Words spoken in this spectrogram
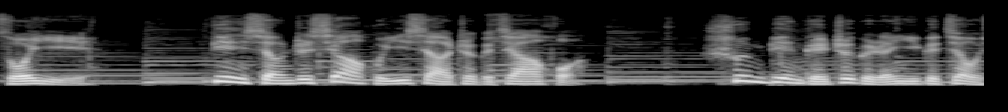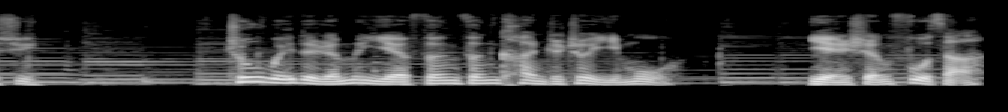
所以，便想着吓唬一下这个家伙，顺便给这个人一个教训。周围的人们也纷纷看着这一幕，眼神复杂。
